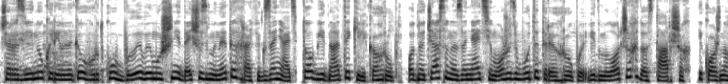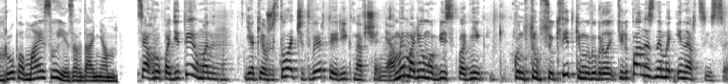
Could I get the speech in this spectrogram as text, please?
Через війну керівники гуртку були вимушені дещо змінити графік занять та об'єднати кілька груп. Одночасно на занятті можуть бути три групи від молодших до старших, і кожна група має своє завдання. Ця група дітей у мене, як я вже сказала, четвертий рік навчання. Ми малюємо більш складні конструкцію квітки. Ми вибрали тюльпани з ними і нарциси.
